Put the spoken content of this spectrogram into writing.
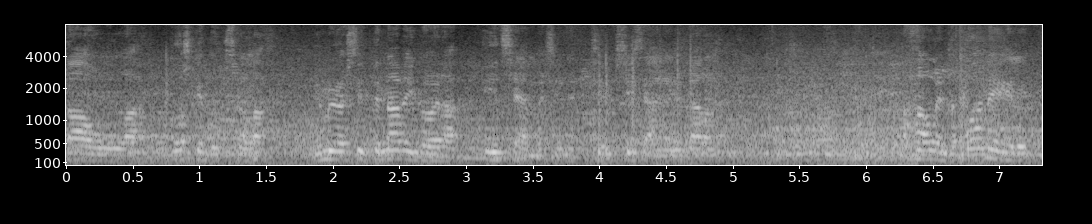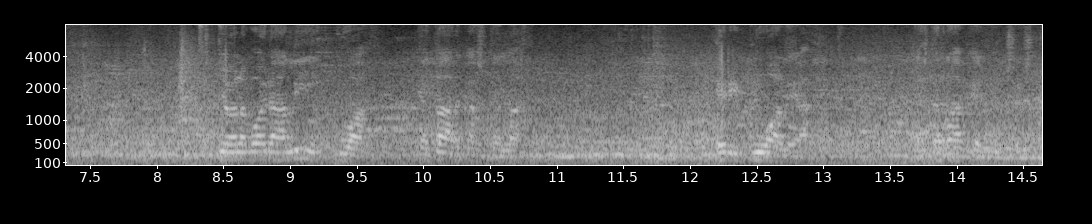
taululla, kosketuksella ja myös sitten navigoida itseämme sinne, sinne sisään. Eli täällä on hallintapaneeli, joilla voidaan liikkua ja tarkastella eri puolia tästä rakennuksesta.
